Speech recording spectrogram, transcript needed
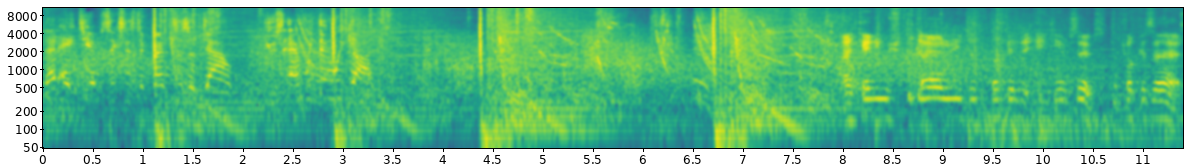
That AT-M6's defenses are down. Use everything we got. I can't even shoot the guy underneath the fucking AT-M6. What the fuck is that?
